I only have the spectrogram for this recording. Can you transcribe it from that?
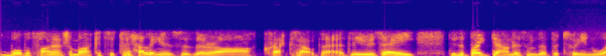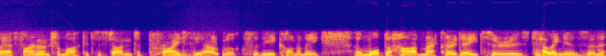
Well, the financial markets are telling us that there are cracks out there. There is a there's a breakdown, isn't there, between where financial markets are starting to price the outlook for the economy and what the hard macro data is telling us. And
